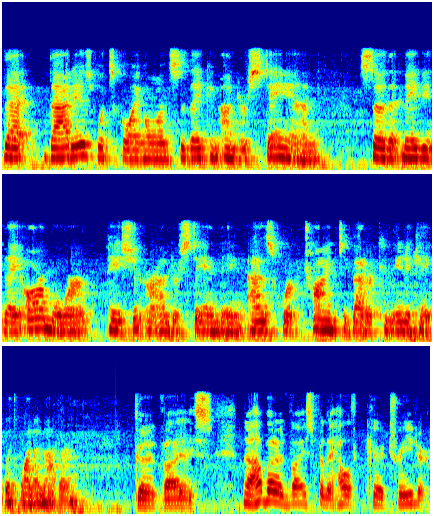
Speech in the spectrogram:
that that is what's going on so they can understand so that maybe they are more patient or understanding as we're trying to better communicate with one another. Good advice. Now, how about advice for the healthcare treater?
